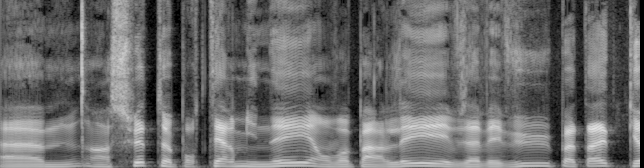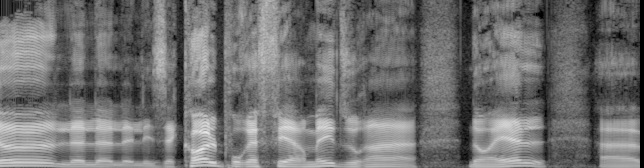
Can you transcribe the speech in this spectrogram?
Ensuite, pour terminer, on va parler, vous avez vu peut-être que les écoles pourraient fermer durant Noël. Euh,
